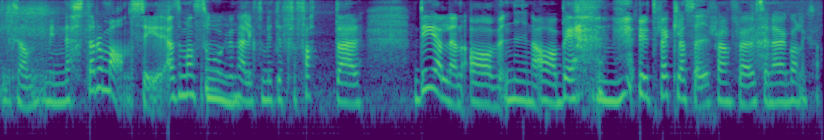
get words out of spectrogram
liksom, min nästa romanserie. Alltså man såg mm. den här liksom, lite författardelen av Nina AB mm. utveckla sig framför sina ögon. Liksom.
